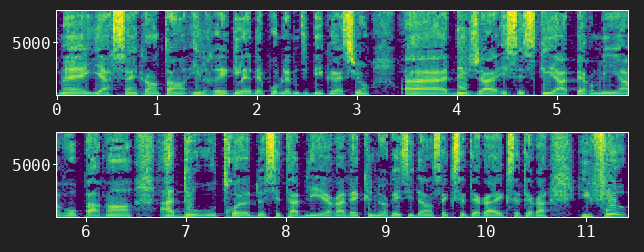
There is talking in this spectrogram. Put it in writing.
mais il y a 50 ans, ils réglaient des problèmes d'immigration euh, déjà, et c'est ce qui a permis à vos parents, à d'autres, de s'établir avec une résidence, etc., etc. Il faut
